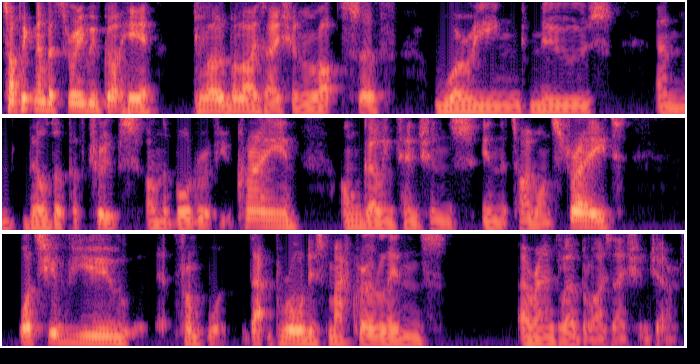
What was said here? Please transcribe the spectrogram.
Topic number three we've got here globalization lots of worrying news and buildup of troops on the border of ukraine ongoing tensions in the taiwan strait. What's your view from that broadest macro lens around globalization jared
